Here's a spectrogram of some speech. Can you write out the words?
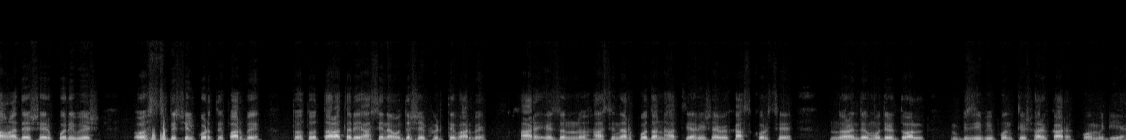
বাংলাদেশের পরিবেশ অস্থিতিশীল করতে পারবে, তত তাড়াতাড়ি হাসিনা দেশে ফিরতে পারবে। আর এজন্য হাসিনার প্রধান হাতিয়ার হিসেবে কাজ করছে নরেন্দ্র মোদীর দল বিজেপিপন্থী সরকার ও মিডিয়া।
